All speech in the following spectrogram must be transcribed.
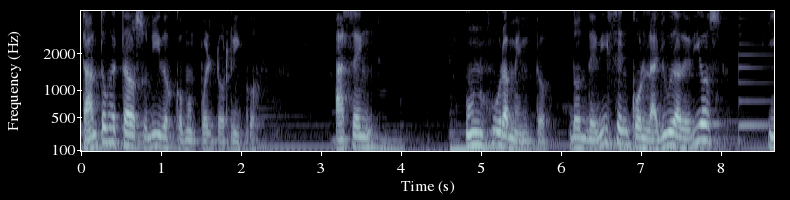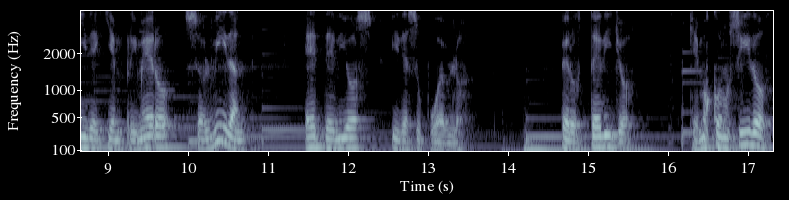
tanto en Estados Unidos como en Puerto Rico. Hacen un juramento donde dicen con la ayuda de Dios y de quien primero se olvidan es de Dios y de su pueblo. Pero usted y yo, que hemos conocido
